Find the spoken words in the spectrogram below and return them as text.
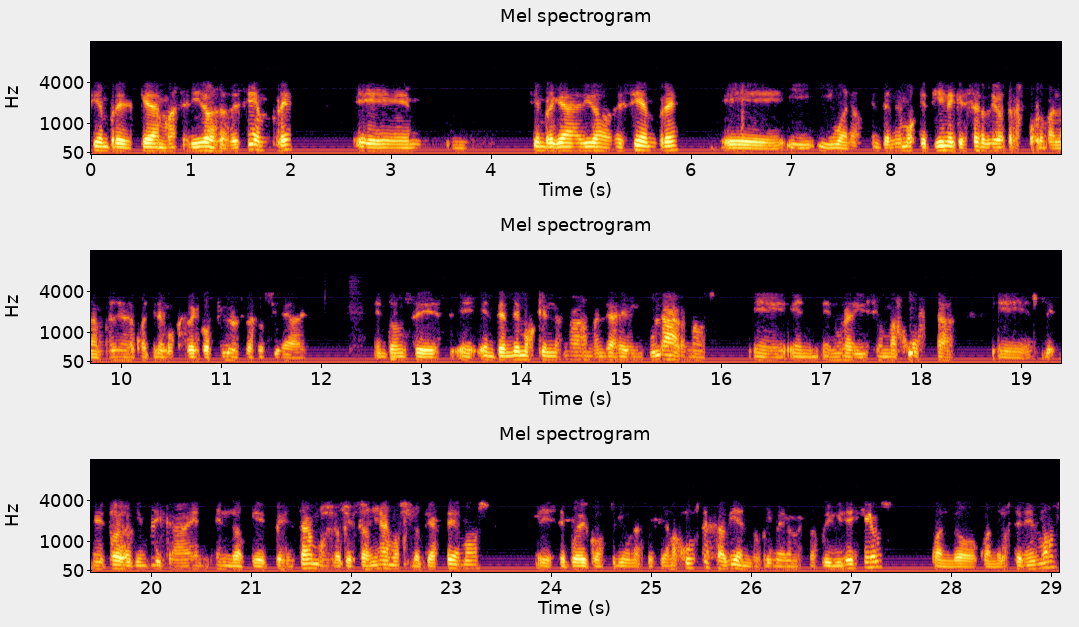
siempre quedan más heridos los de siempre, eh, siempre quedan heridos los de siempre, eh, y, y, bueno, entendemos que tiene que ser de otra forma la manera en la cual tenemos que reconstruir nuestras sociedades. Entonces, eh, entendemos que en las nuevas maneras de vincularnos, eh, en, una división más justa eh, de, todo lo que implica en, lo que pensamos, lo que soñamos y lo que hacemos, se puede construir una sociedad más justa sabiendo primero nuestros privilegios cuando, cuando los tenemos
